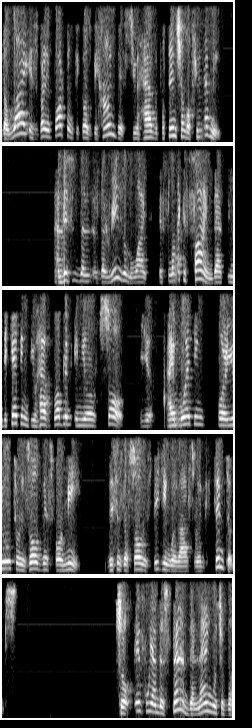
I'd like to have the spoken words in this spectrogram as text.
the why is very important because behind this you have a potential of learning. And this is the, the reason why it's like a sign that indicating you have problem in your soul. You, I'm waiting for you to resolve this for me. This is the soul speaking with us with symptoms. So if we understand the language of the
